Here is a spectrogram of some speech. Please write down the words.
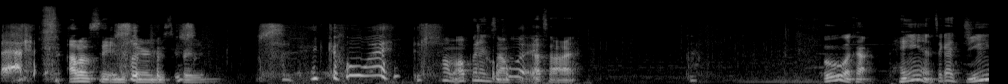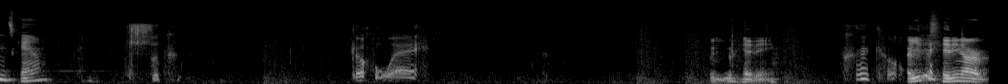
That. I don't see anything on your screen. Go away. Oh, I'm opening Go something. away. That's hot. Ooh, I got pants. I got jeans, Cam. Go away. What are you hitting? Are you just hitting our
